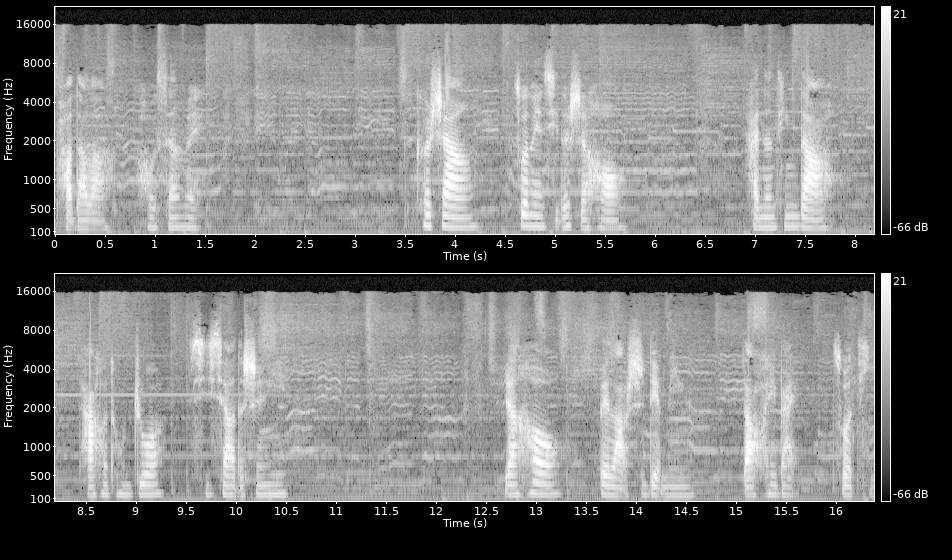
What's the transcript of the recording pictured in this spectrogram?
跑到了后三位。课上做练习的时候，还能听到他和同桌嬉笑的声音，然后被老师点名到黑板做题。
